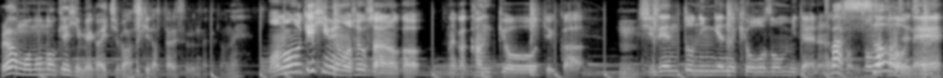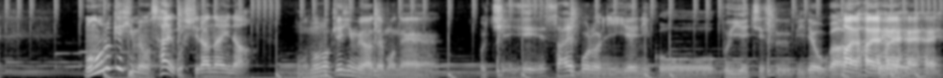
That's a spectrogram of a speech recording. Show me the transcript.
俺はもののけ姫が一番好きだったりするんだけどね。もののけ姫もそれこそなんかなんか環境っていうかうん。自然と人間の共存みたいなまあそそんな感じですよね。もののけ姫も最後知らないな。もののけ姫はでもね俺小さい頃に家にこう VHS ビデオがあって、はいはいはいはいはい。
